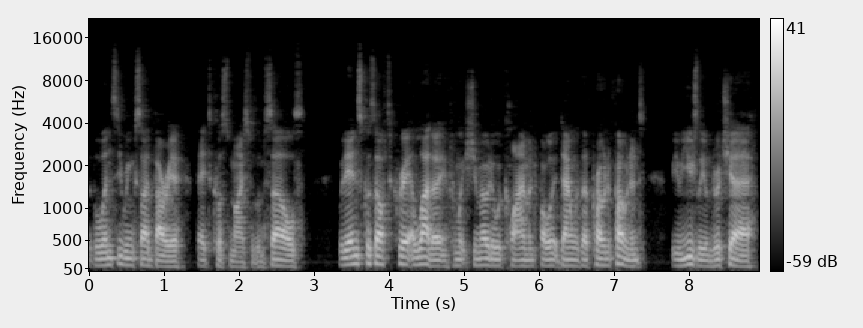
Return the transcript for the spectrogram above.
with a lengthy ringside barrier they had to customise for themselves. With the ends cut off to create a ladder from which Shimoda would climb and follow it down with their prone opponent, we were usually under a chair.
